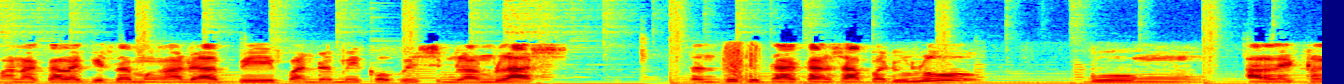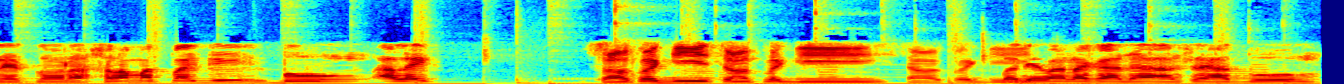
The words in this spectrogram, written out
manakala kita menghadapi pandemi COVID-19. Tentu kita akan sapa dulu Bung Alek Letlora. Selamat pagi, Bung Alek. Selamat pagi, selamat pagi, selamat pagi. Bagaimana keadaan sehat, Bung?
